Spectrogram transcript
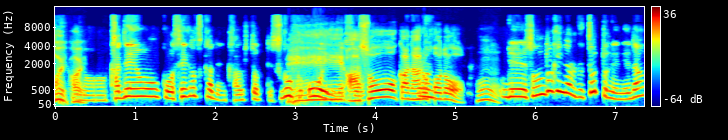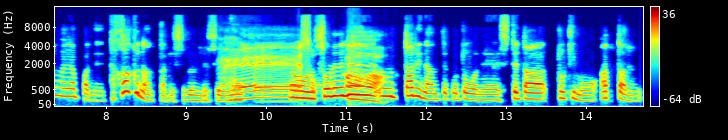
はい、はい。あの、家電をこう、生活家電買う人ってすごく多いんですよ。ええあ、そうかなるほど。うん。で、その時になるとちょっとね、値段がやっぱね、高くなったりするんですよね。へえ、うん、それでか売ったりなんてことをね、してた時もあったん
